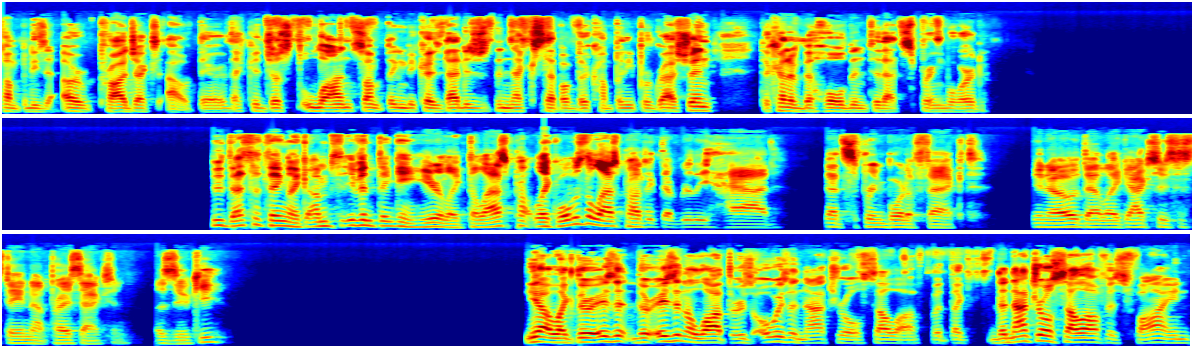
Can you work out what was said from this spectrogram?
companies or projects out there that could just launch something because that is just the next step of their company progression. They're kind of beholden to that springboard. Dude, that's the thing. Like, I'm even thinking here, like the last, pro- like, what was the last project that really had that springboard effect? You know, that like actually sustained that price action. Azuki. Yeah, like there isn't there isn't a lot. There's always a natural sell off, but like the natural sell off is fine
